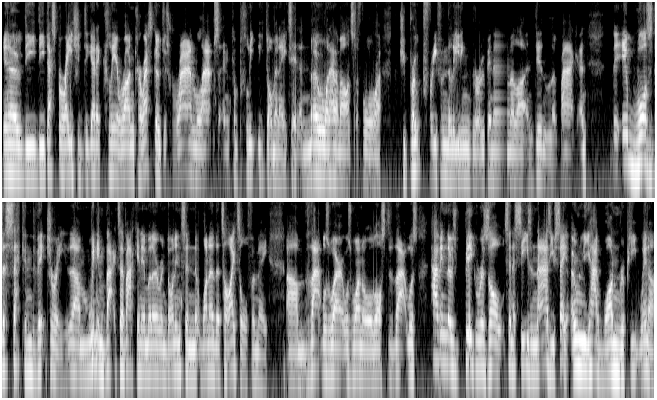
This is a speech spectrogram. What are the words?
you know the the desperation to get a clear run. Carrasco just ran laps and completely dominated, and no one had an answer for her. She broke free from the leading group in Imola and didn't look back. And it was the second victory, um, winning back to back in Imola and Donington that won the title for me. Um, that was where it was won or lost. That was having those big results in a season that, as you say, only had one repeat winner.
